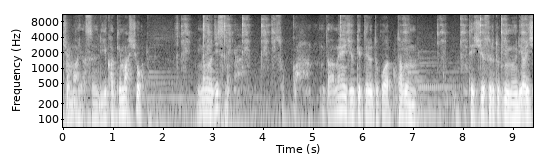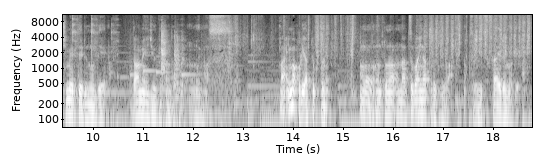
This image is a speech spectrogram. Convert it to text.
一応まあやすりかけましょう。みんな同じですね。そっか。ダメージ受けてるとこは多分撤収する時に無理やり締めてるのでダメージ受けたんだと思います。まあ今これやっとくとねもう本当の夏場になった時には普通に使えるので。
